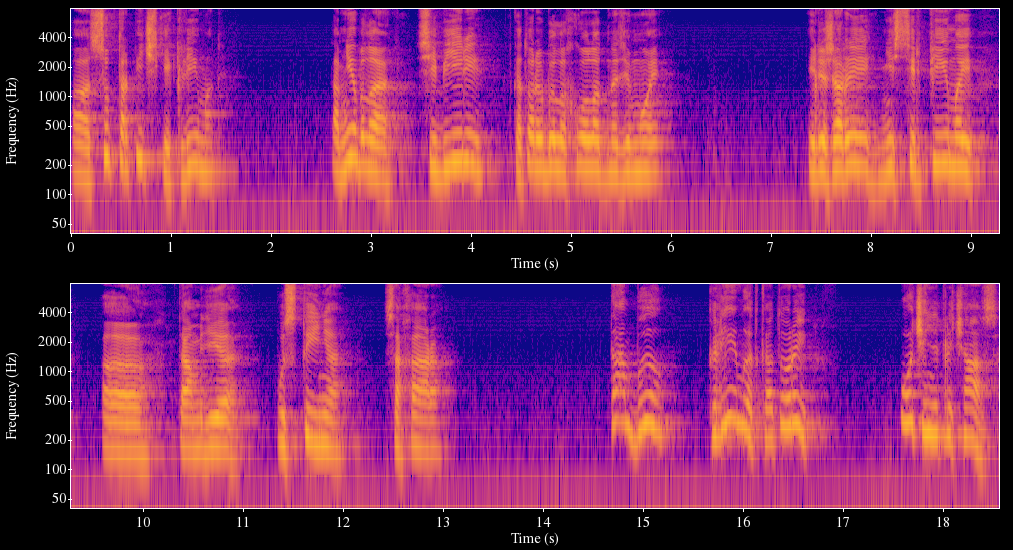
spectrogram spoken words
э, субтропический климат. Там не было Сибири, в которой было холодно зимой или жары нестерпимой, э, там, где пустыня Сахара. Там был климат, который очень отличался,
